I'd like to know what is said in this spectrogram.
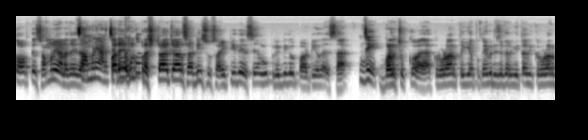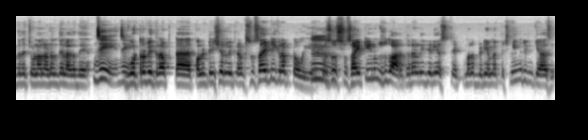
ਤੌਰ ਤੇ ਸਾਹਮਣੇ ਆਉਣਾ ਚਾਹੀਦਾ। ਆਣਾ ਪਰ ਇਹ ਹੁਣ ਭ੍ਰਸ਼ਟਾਚਾਰ ਸਾਡੀ ਸੁਸਾਇਟੀ ਦੇ ਹਿੱਸੇ ਵਾਂਗੂ ਪੋਲੀਟੀਕਲ ਪਾਰਟੀਆਂ ਦਾ ਹਿੱਸਾ ਹੈ, ਬਣ ਚੁੱਕਾ ਹੋਇਆ। ਹੈ। ਕਰੋੜਾਂ ਰੁਪਈਆ ਆਪਾਂ ਕਈ ਵਾਰੀ ਜ਼ਿਕਰ ਕੀਤਾ ਵੀ ਕਰੋੜਾਂ ਰੁਪਏ ਦੇ ਚੋਣਾਂ ਲੜਨ ਤੇ ਲੱਗਦੇ ਆ। ਜੀ ਜੀ। ਵੋਟਰ ਵੀ ਕਰਪਟ ਹੈ ਪੋਲੀਟੀਸ਼ੀਅਨ ਵੀ ਕਰਪਟ ਸੁਸਾਇਟੀ ਕਰਪਟ ਹੋ ਗਈ ਹੈ। ਉਸ ਸੁਸਾਇਟੀ ਨੂੰ ਸੁਧਾਰ ਕਰਨ ਲਈ ਜਿਹੜੀਆਂ ਸਟੇਟ ਮਤਲਬ ਜਿਹੜੀਆਂ ਮੈਂ ਪਿਛਲੀ ਵਾਰੀ ਕਿਹਾ ਸੀ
